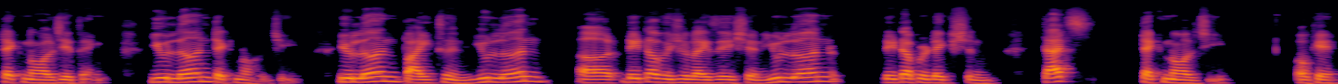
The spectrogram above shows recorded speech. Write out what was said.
technology thing. You learn technology, you learn Python, you learn uh, data visualization, you learn data prediction. That's technology. Okay.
